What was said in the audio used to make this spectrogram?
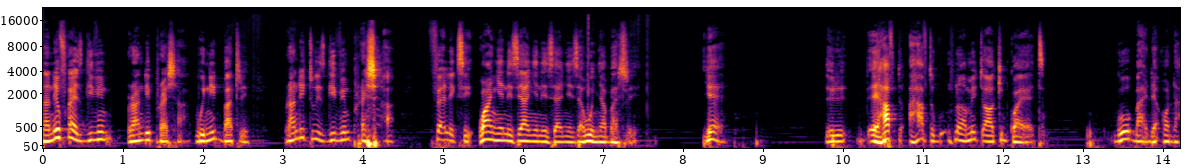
Nanefa is giving Randy pressure. We need battery. Randy too is giving pressure. Felix, one year is a battery. Yeah. They, have to, I have to, no, I mean, I'll keep quiet. Go by the order.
